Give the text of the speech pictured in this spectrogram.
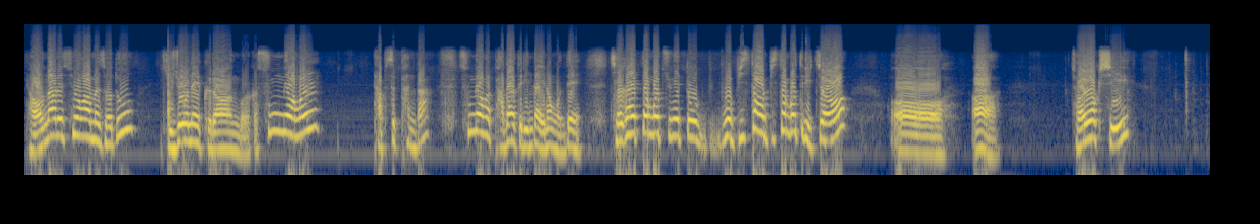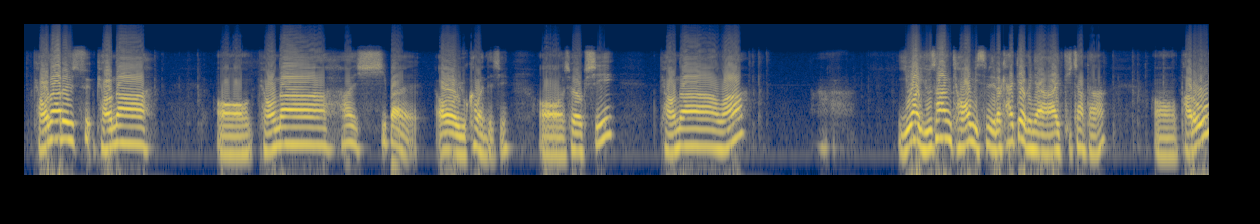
변화를 수용하면서도 기존의 그런 뭐랄까 숙명을 답습한다, 숙명을 받아들인다 이런 건데 제가 했던 것 중에 또 뭐 비슷한 비슷한 것들이 있죠. 어, 아, 저 역시 변화를 수, 변화, 어, 변화, 아, 씨발, 어, 욕하면 안 되지. 어, 저 역시 변화와 아, 이와 유사한 경험이 있으면 이렇게 할게요. 그냥, 아, 귀찮다. 어, 바로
